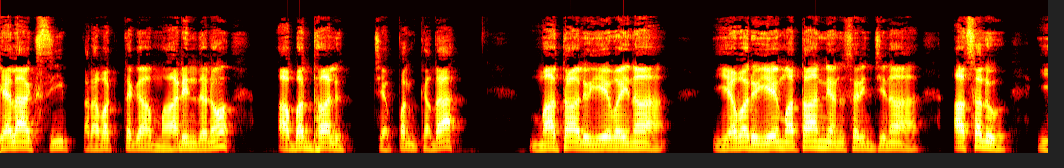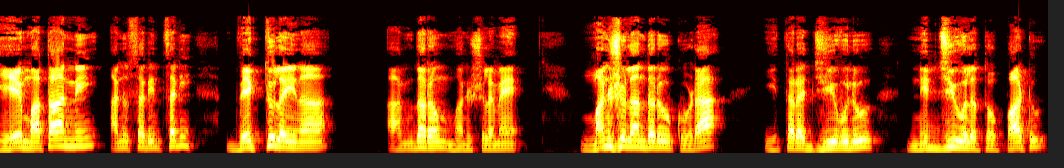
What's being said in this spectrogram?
గెలాక్సీ ప్రవక్తగా మారిందనో అబద్ధాలు చెప్పం కదా. మతాలు ఏవైనా ఎవరు ఏ మతాన్ని అనుసరించినా అసలు ఏ మతాన్ని అనుసరించని వ్యక్తులైనా అందరం మనుషులమే. మనుషులందరూ కూడా ఇతర జీవులు నిర్జీవులతో పాటు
